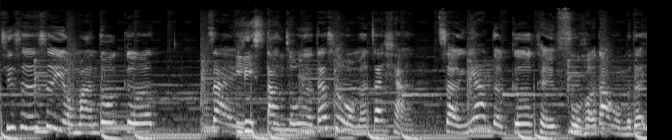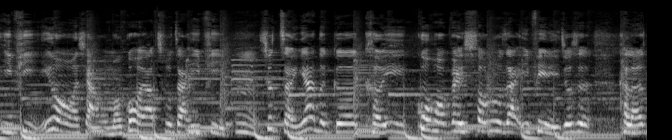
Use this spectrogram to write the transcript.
其实是有蛮多歌在 List 当中的，但是我们在想怎样的歌可以符合到我们的 EP，因为我想我们过后要出在 EP，嗯就怎样的歌可以过后被收录在 EP 里，就是可能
